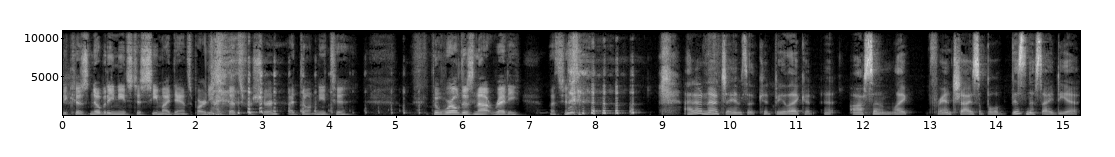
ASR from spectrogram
because nobody needs to see my dance parties. That's for sure. I don't need to. The world is not ready. Let's just. I don't know, James. It could be like an, an awesome, like franchisable business idea.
